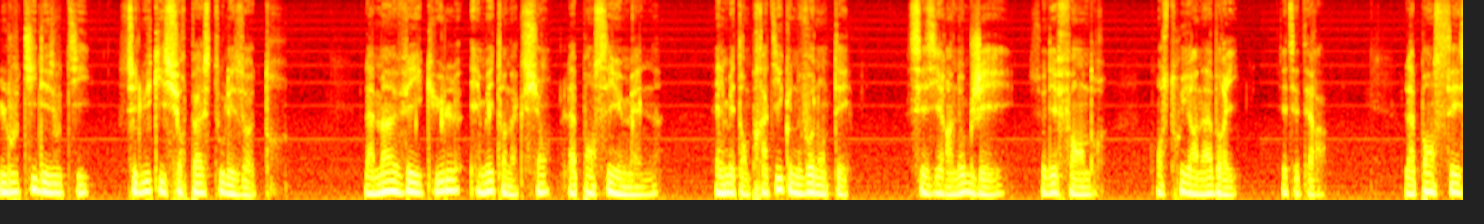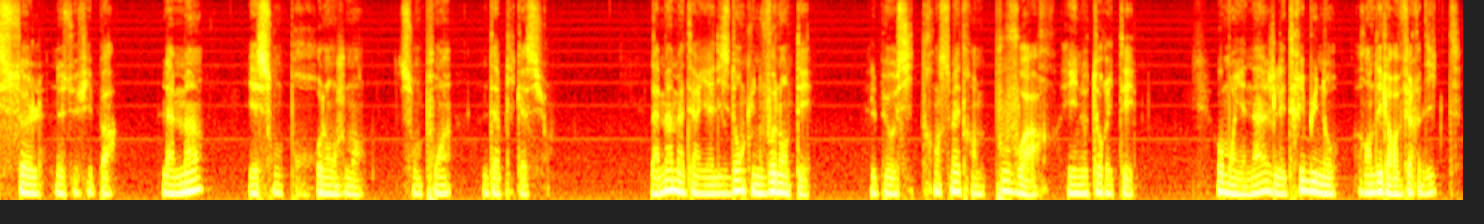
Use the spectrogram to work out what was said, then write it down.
l'outil des outils, celui qui surpasse tous les autres. La main véhicule et met en action la pensée humaine. Elle met en pratique une volonté, saisir un objet, se défendre, construire un abri, etc. La pensée seule ne suffit pas. La main est son prolongement, son point d'application. La main matérialise donc une volonté. Elle peut aussi transmettre un pouvoir et une autorité. Au Moyen Âge, les tribunaux rendaient leur verdict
